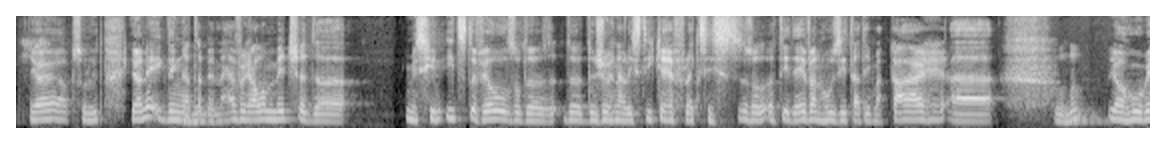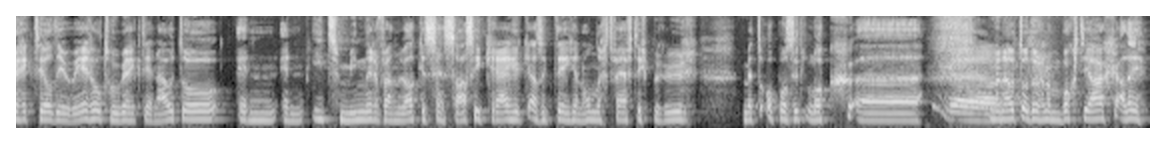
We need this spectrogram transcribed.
Ja, ja absoluut. Ja, nee, ik denk dat dat mhm. bij mij vooral een beetje de misschien iets te veel zo de, de, de journalistieke reflecties. Zo het idee van hoe zit dat in elkaar? Uh, ja, hoe werkt heel die wereld? Hoe werkt een auto? En, en iets minder van welke sensatie krijg ik als ik tegen 150 per uur met opposite lock uh, ja, ja. mijn auto door een bocht jaag. Allee,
